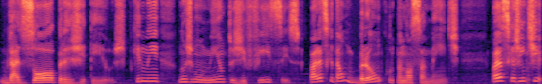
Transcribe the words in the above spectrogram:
das obras de Deus, porque nos momentos difíceis parece que dá um branco na nossa mente. Parece que a gente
